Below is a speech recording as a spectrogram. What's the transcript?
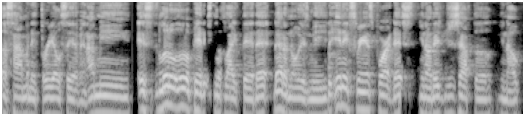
assignment at 307. I mean, it's little little petty stuff like that. That that annoys me. The inexperienced part, that's you know, that you just have to, you know,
